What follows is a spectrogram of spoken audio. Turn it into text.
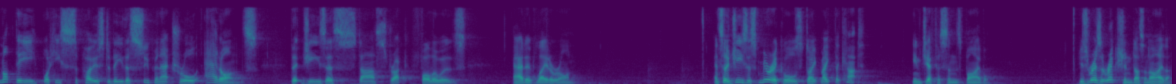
not the what he's supposed to be the supernatural add-ons that Jesus' starstruck followers added later on. And so Jesus' miracles don't make the cut in Jefferson's Bible. His resurrection doesn't either.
